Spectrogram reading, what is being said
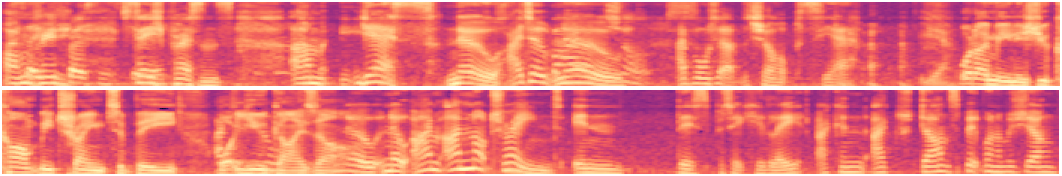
I'm Stage really presence, stage yeah. presence. Um, yes, no, I don't Buy know. shops. I bought it at the shops. Yeah, yeah. What I mean is, you can't be trained to be what you know- guys are. No, no, I'm I'm not trained in this particularly. I can I could dance a bit when I was young.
